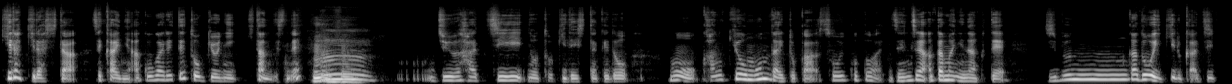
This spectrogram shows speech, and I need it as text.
キラキラした世界に憧れて東京に来たんですね。ううんん。18の時でしたけど、もう環境問題とかそういうことは全然頭になくて、自分がどう生きるか、自己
